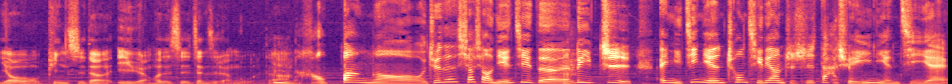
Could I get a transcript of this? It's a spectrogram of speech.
有品质的议员或者是政治人物，对吧？嗯，好棒哦！我觉得小小年纪的励志，哎，你今年充其量只是大学一年级，哎，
